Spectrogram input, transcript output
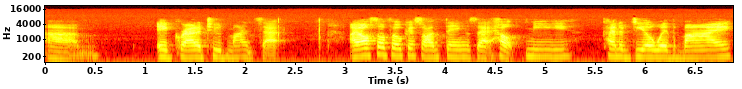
um, a gratitude mindset. I also focus on things that help me kind of deal with my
